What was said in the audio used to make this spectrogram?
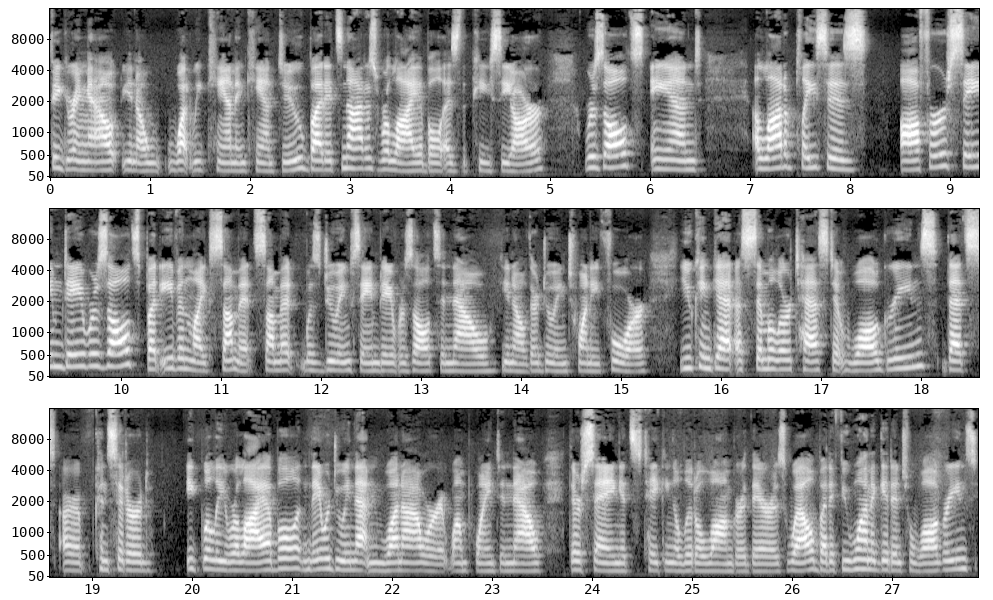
figuring out, you know, what we can and can't do, but it's not as reliable as the PCR results. And a lot of places offer same day results, but even like Summit, Summit was doing same day results and now, you know, they're doing 24. You can get a similar test at Walgreens that's uh, considered equally reliable and they were doing that in 1 hour at one point and now they're saying it's taking a little longer there as well, but if you want to get into Walgreens,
